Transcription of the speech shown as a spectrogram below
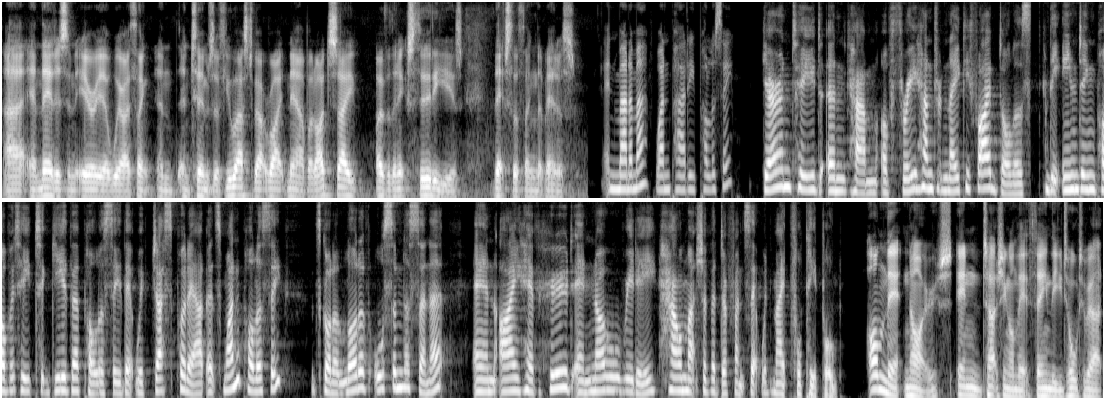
Uh, and that is an area where I think, in, in terms of, you asked about right now, but I'd say over the next 30 years, that's the thing that matters. And Marama, one party policy? Guaranteed income of $385, the Ending Poverty Together policy that we've just put out. It's one policy, it's got a lot of awesomeness in it, and I have heard and know already how much of a difference that would make for people. On that note, and touching on that theme that you talked about,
